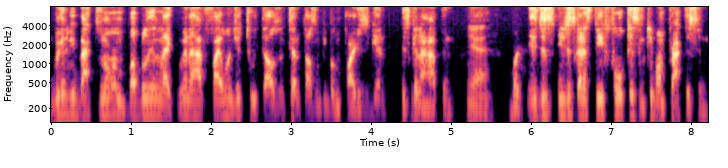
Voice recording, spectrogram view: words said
we're gonna be back to normal, bubbling. Like we're gonna have 500, 2,000, 10,000 people in parties again. It's gonna happen. Yeah. But you just you just gotta stay focused and keep on practicing.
